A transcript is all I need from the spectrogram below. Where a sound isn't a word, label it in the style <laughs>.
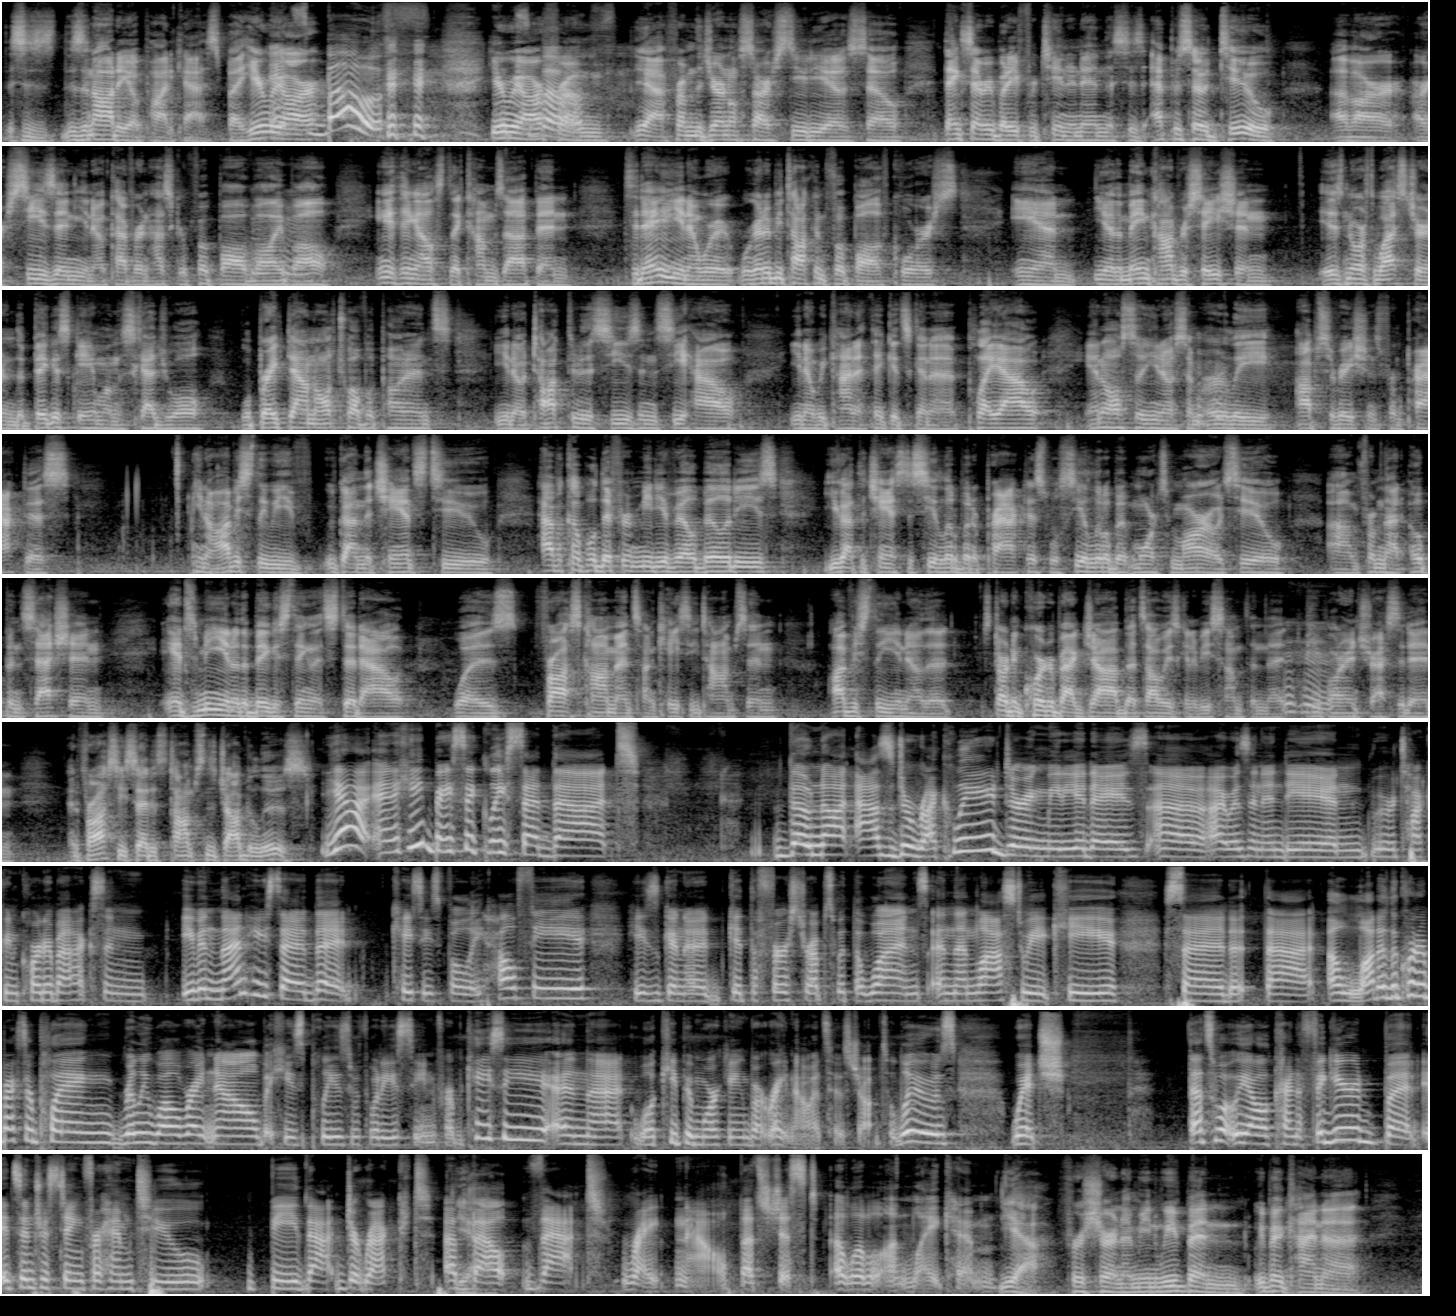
this is this is an audio podcast, but here we it's are. Both. <laughs> here we are both. from yeah from the Journal Star studio. So thanks everybody for tuning in. This is episode two of our, our season, you know, covering Husker football, mm-hmm. volleyball, anything else that comes up. And today, you know, we're, we're going to be talking football, of course. And, you know, the main conversation is Northwestern, the biggest game on the schedule. We'll break down all 12 opponents, you know, talk through the season, see how, you know, we kind of think it's going to play out, and also, you know, some mm-hmm. early observations from practice you know, obviously we've we've gotten the chance to have a couple different media availabilities. You got the chance to see a little bit of practice. We'll see a little bit more tomorrow too um, from that open session. And to me, you know, the biggest thing that stood out was Frost's comments on Casey Thompson. Obviously, you know, the starting quarterback job that's always going to be something that people are interested in. And Frosty said it's Thompson's job to lose. yeah, and he basically said that, though not as directly during media days. Uh, I was in Indy and we were talking quarterbacks, and even then he said that Casey's fully healthy. He's gonna get the first reps with the ones. And then last week he said that a lot of the quarterbacks are playing really well right now, but he's pleased with what he's seen from Casey, and that we'll keep him working. But right now it's his job to lose, which that's what we all kind of figured, but it's interesting for him to be that direct about that right now. That's just a little unlike him. Yeah, for sure. And I mean, we've been we've been kind of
